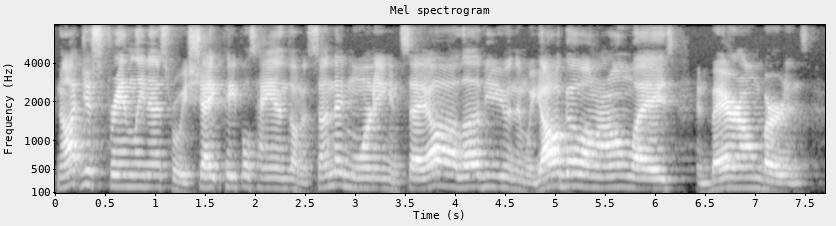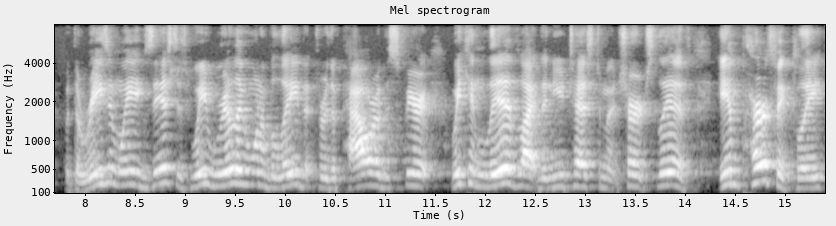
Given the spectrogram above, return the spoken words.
not just friendliness where we shake people's hands on a Sunday morning and say, Oh, I love you, and then we all go on our own ways and bear our own burdens. But the reason we exist is we really want to believe that through the power of the Spirit, we can live like the New Testament church lived, imperfectly,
